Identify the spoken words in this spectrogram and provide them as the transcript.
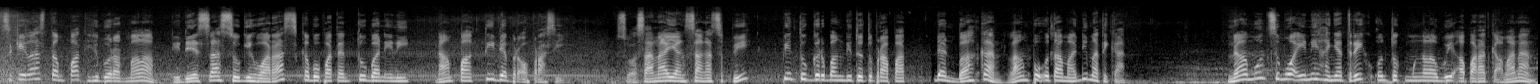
Sekilas tempat hiburan malam di Desa Sugihwaras, Kabupaten Tuban ini nampak tidak beroperasi. Suasana yang sangat sepi, pintu gerbang ditutup rapat, dan bahkan lampu utama dimatikan. Namun semua ini hanya trik untuk mengelabui aparat keamanan.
